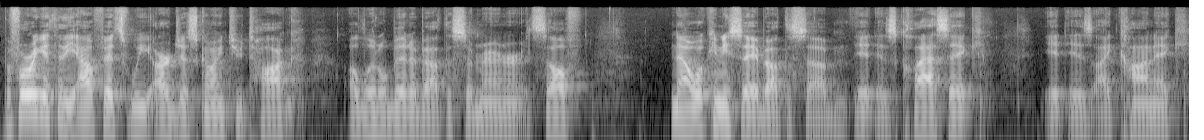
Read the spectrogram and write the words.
Before we get to the outfits, we are just going to talk a little bit about the Submariner itself. Now, what can you say about the sub? It is classic, it is iconic,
